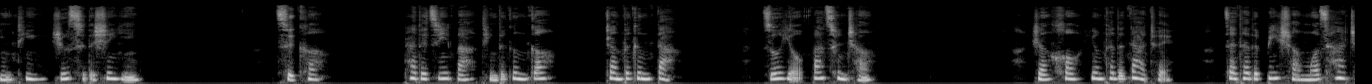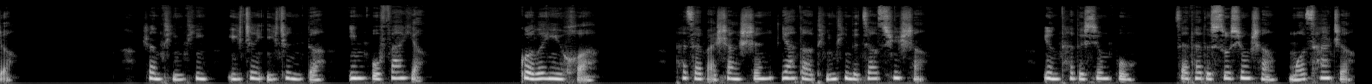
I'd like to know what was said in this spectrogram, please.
婷婷如此的呻吟，此刻，他的鸡巴挺得更高，胀得更大，足有八寸长。然后用他的大腿在他的臂上摩擦着，让婷婷一阵一阵的阴部发痒。过了一会儿，他再把上身压到婷婷的娇躯上，用他的胸部在她的酥胸上摩擦着。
